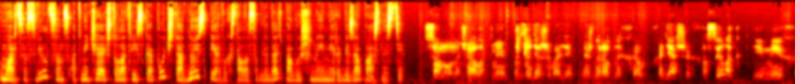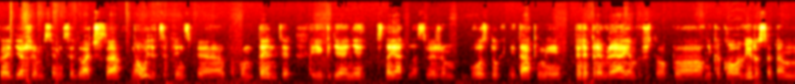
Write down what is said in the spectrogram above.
Марцис Вилсонс отмечает, что латвийская почта одной из первых стала соблюдать повышенные меры безопасности с самого начала мы задерживали международных э, входящих посылок, и мы их э, держим 72 часа на улице, в принципе, в таком тенте, и где они стоят на свежем воздух, и так мы перепроверяем, чтобы э, никакого вируса там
